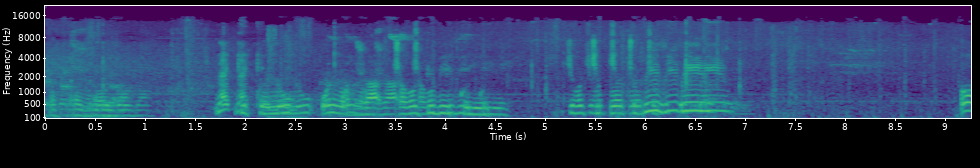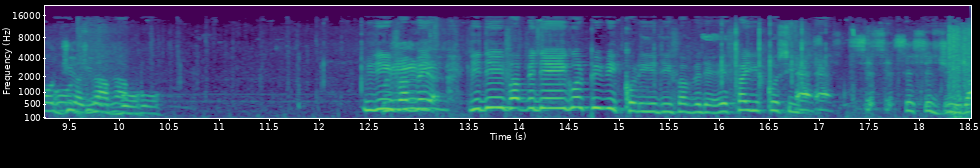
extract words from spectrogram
porca troia. Non è che quello unico c'ha, c'ha colpi piccoli. Ci faccio, ci faccio, please. Oh, gira, grabbo. Gli devi, far vedere, gli devi far vedere i colpi piccoli, gli devi far vedere e fagli così. Eh, se, se, se, se gira.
